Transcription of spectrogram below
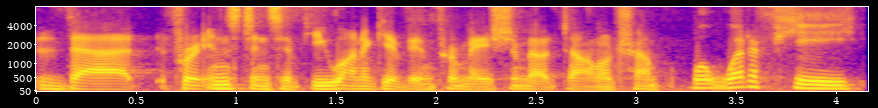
that, for instance, if you want to give information about Donald Trump, well, what if he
